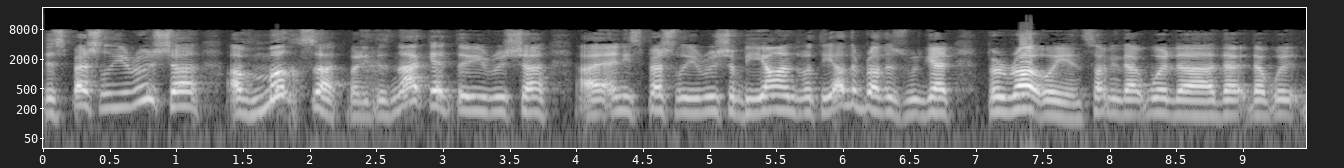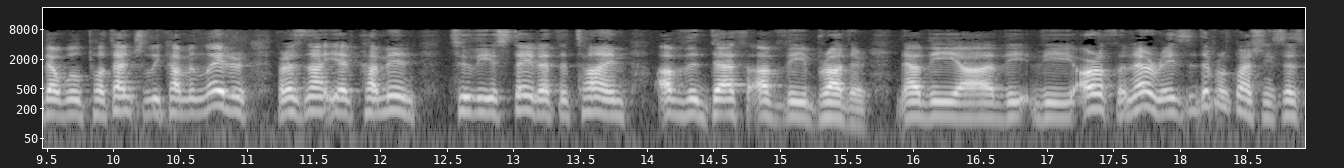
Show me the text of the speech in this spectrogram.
the special Yerusha of muchsak, but he does not get the Yerusha, uh, any special Yerusha beyond what the other brothers would get, bara'ui, and something that would, uh, that, that, would, that will potentially come in later, but has not yet come in to the estate at the time of the death of the brother. Now, the uh, the the Aruch LaNer raises a different question. He says,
